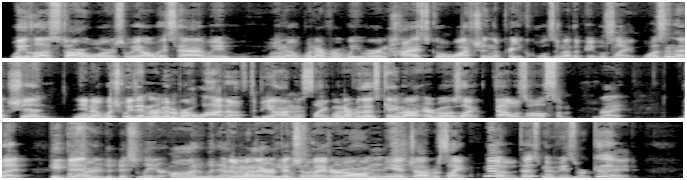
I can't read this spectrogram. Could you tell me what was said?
we love Star Wars. We always had. We you know, whenever we were in high school watching the prequels, and other people's like, wasn't that shit? You know, which we didn't remember a lot of, to be honest. Like whenever those came out, everyone was like, that was awesome. Right. But People Then- started to bitch later on whenever then when they were bitching later on, bitch. me and John was like, no, those movies were good.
